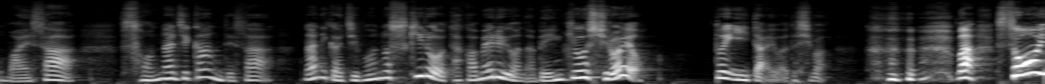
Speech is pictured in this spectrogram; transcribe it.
お前さそんな時間でさ何か自分のスキルを高めるような勉強をしろよと言いたい私は。まあそうい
